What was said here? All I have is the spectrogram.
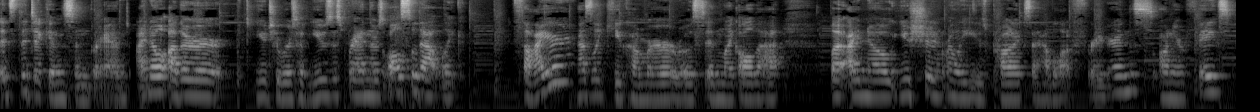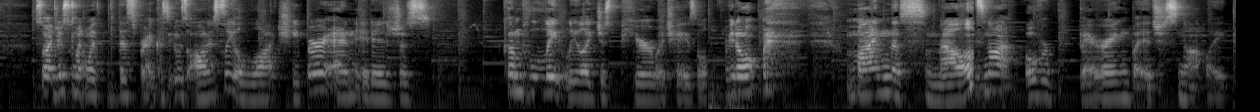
It's the Dickinson brand. I know other YouTubers have used this brand. There's also that like Fire, has like cucumber, roast and like all that. But I know you shouldn't really use products that have a lot of fragrance on your face. So I just went with this brand because it was honestly a lot cheaper and it is just completely like just pure witch hazel. If you don't mind the smell, it's not overbearing, but it's just not like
